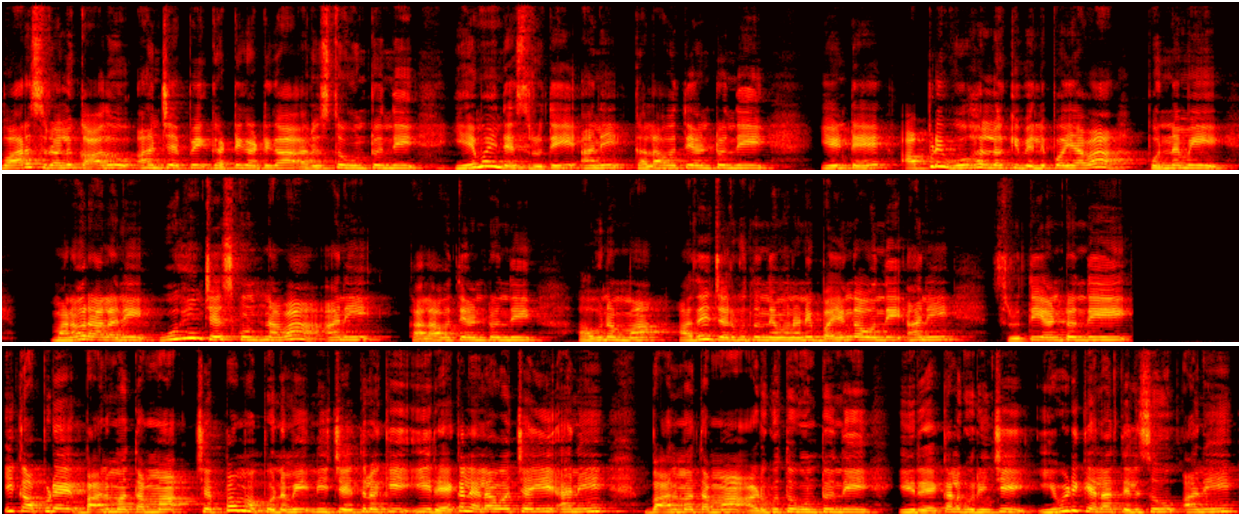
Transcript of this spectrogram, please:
వారసురాలు కాదు అని చెప్పి గట్టి గట్టిగా అరుస్తూ ఉంటుంది. ఏమైందే శృతి అని కళావతి అంటుంది. ఏంటే అప్పుడే ఊహల్లోకి వెళ్ళిపోయావా? పున్నమి మనవరాలని ఊహించేసుకుంటున్నావా అని కళావతి అంటుంది. అవునమ్మా అదే జరుగుతుందేమోనని భయంగా ఉంది అని శృతి అంటుంది. ఇక అప్పుడే భానుమతమ్మ చెప్పమ్మ పునమి నీ చేతిలోకి ఈ రేఖలు ఎలా వచ్చాయి? అని భానుమతమ్మ అడుగుతూ ఉంటుంది. ఈ రేఖల గురించి ఈవిడికి ఎలా తెలుసు? అని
